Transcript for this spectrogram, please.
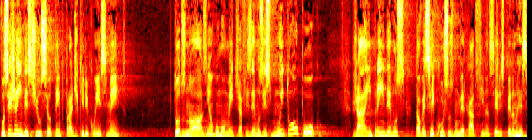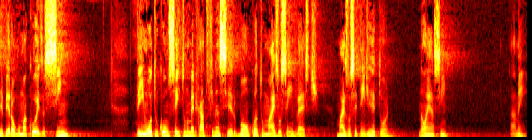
Você já investiu o seu tempo para adquirir conhecimento? Todos nós, em algum momento, já fizemos isso, muito ou pouco. Já empreendemos, talvez, recursos no mercado financeiro esperando receber alguma coisa? Sim. Tem outro conceito no mercado financeiro: bom, quanto mais você investe, mais você tem de retorno. Não é assim? Amém.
